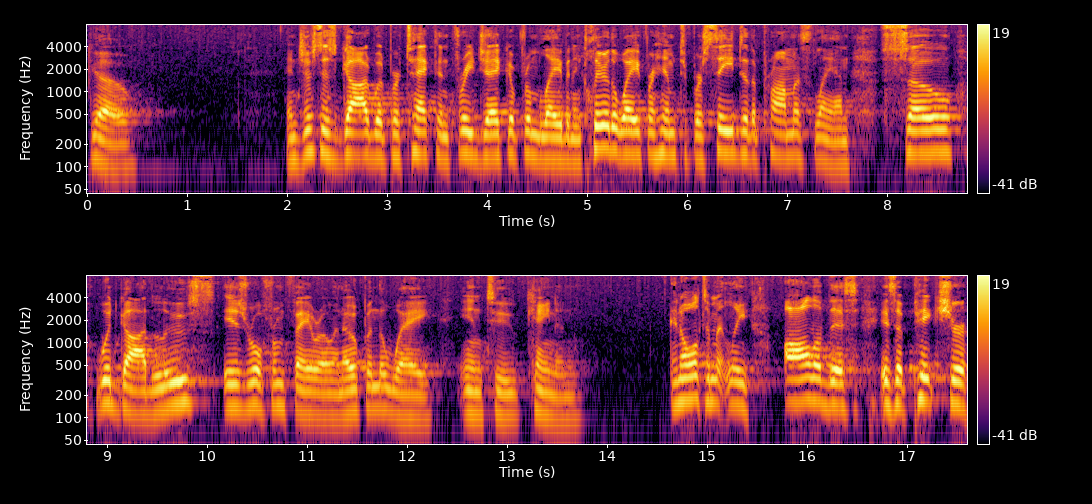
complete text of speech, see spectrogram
go. And just as God would protect and free Jacob from Laban and clear the way for him to proceed to the promised land, so would God loose Israel from Pharaoh and open the way into Canaan. And ultimately, all of this is a picture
